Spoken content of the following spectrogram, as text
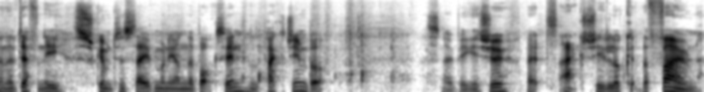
And they've definitely scrimped and saved money on the boxing and the packaging, but that's no big issue. Let's actually look at the phone.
